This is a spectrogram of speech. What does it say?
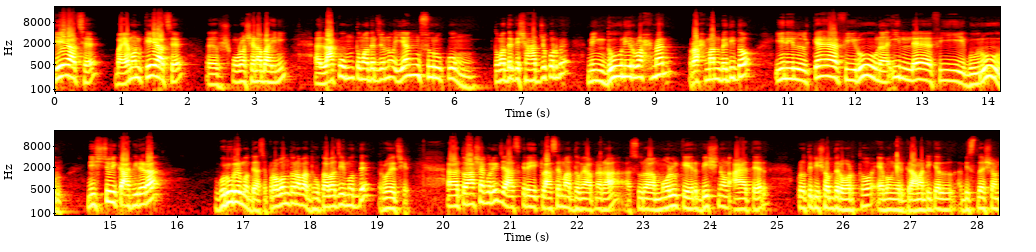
কে আছে বা এমন কে আছে কোনো সেনাবাহিনী লাকুম, তোমাদের জন্য ইয়াং সুরুকুম তোমাদেরকে সাহায্য করবে, মিং দুনির রহমান রহমান ব্যতীত, ইনিল ক্যাফিরুনা ইল্লা ফি গুরুর। নিশ্চয়ই কাফিরেরা গুরুরের মধ্যে আছে প্রবন্তনা বা ধোকাবাজির মধ্যে রয়েছে। তো আশা করি যে আজকের এই ক্লাসের মাধ্যমে আপনারা সুরা মোলকের বিশ নং আয়াতের প্রতিটি শব্দের অর্থ এবং এর গ্রামাটিক্যাল বিশ্লেষণ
